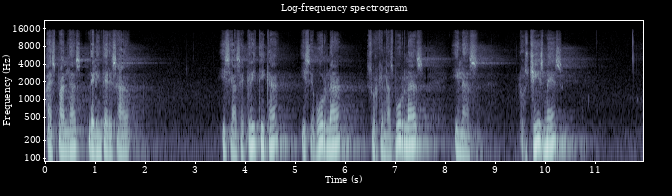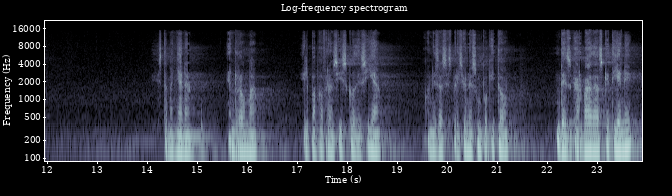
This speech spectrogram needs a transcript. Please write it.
a espaldas del interesado. Y se hace crítica y se burla, surgen las burlas y las, los chismes, mañana en Roma el Papa Francisco decía, con esas expresiones un poquito desgarbadas que tiene,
